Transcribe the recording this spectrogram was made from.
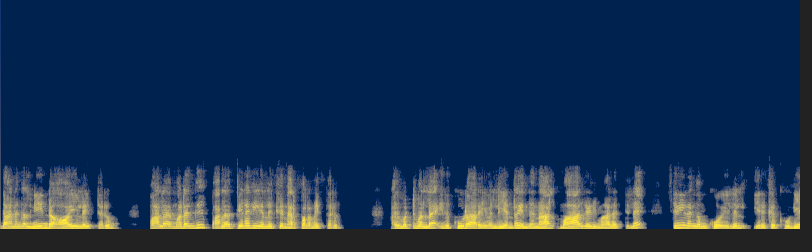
தானங்கள் நீண்ட ஆயுளை தரும். பல மடங்கு பல பிறவிகளுக்கு நற்பலனை தரும். அது மட்டுமல்ல இது கூடாரை வள்ளி என்ற இந்த நாள் மார்கழி மாதத்திலே ஸ்ரீரங்கம் கோயிலில் இருக்கக்கூடிய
